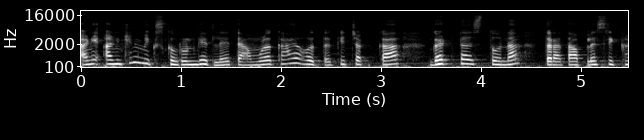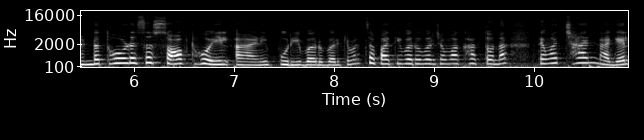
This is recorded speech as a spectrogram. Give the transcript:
आणि आणखीन मिक्स करून घेतलं आहे त्यामुळं काय होतं की चक्का घट्ट असतो ना तर आता आपलं श्रीखंड थोडंसं सॉफ्ट होईल आणि पुरीबरोबर किंवा चपातीबरोबर जेव्हा खातो ना तेव्हा छान लागेल.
